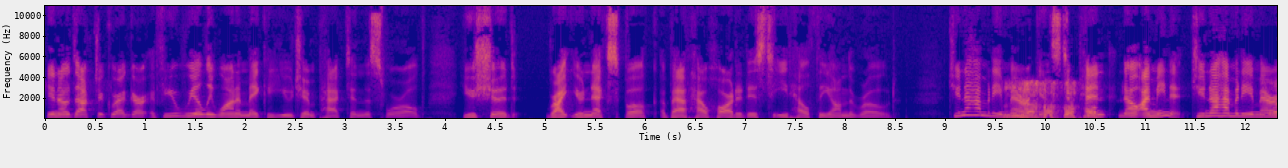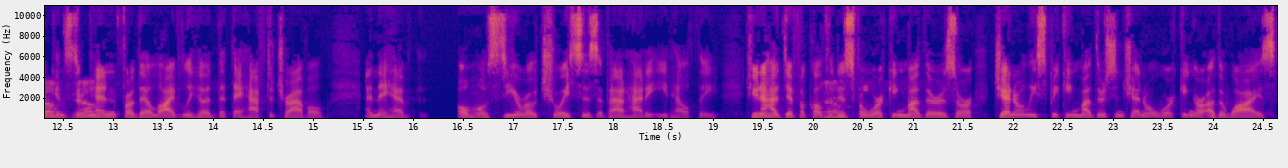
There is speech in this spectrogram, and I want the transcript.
You know, Dr. Greger, if you really want to make a huge impact in this world, you should write your next book about how hard it is to eat healthy on the road. Do you know how many Americans No. depend? No, I mean it. Do you know how many Americans yeah. depend for their livelihood that they have to travel and they have almost zero choices about how to eat healthy? Do you know how difficult it Yeah. is for working mothers or generally speaking mothers in general working or otherwise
